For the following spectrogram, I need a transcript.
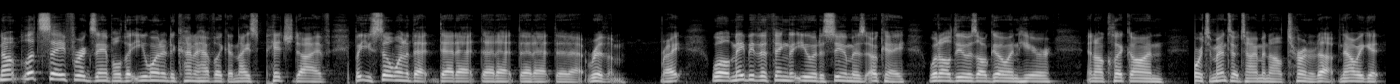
Now, let's say, for example, that you wanted to kind of have like a nice pitch dive, but you still wanted that da-da, da-da, da-da, da-da rhythm right? Well, maybe the thing that you would assume is, okay, what I'll do is I'll go in here and I'll click on portamento time and I'll turn it up. Now we get...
